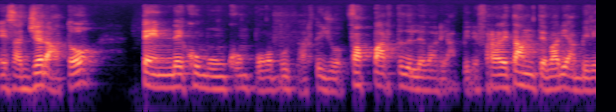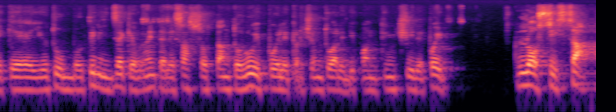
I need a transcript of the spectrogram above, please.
esagerato tende comunque un po' a buttarti giù. Fa parte delle variabili. Fra le tante variabili che YouTube utilizza, che ovviamente le sa soltanto lui, poi le percentuali di quanto incide, poi lo si sa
